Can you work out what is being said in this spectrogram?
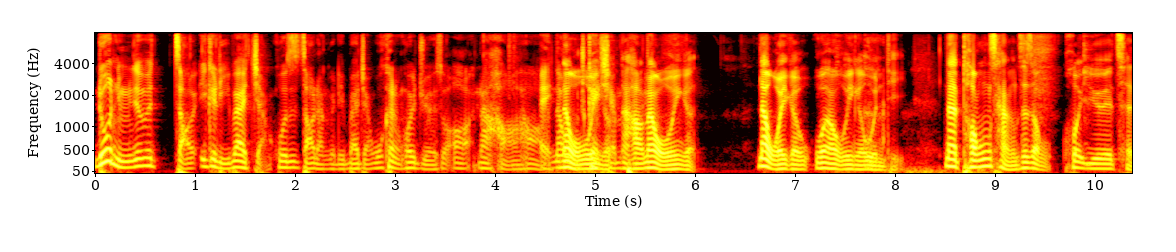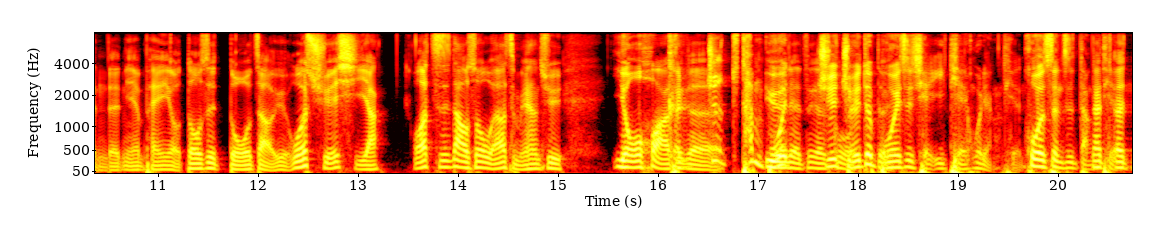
如果你们这么早一个礼拜讲，或是早两个礼拜讲，我可能会觉得说，哦，那好啊好那那我问一个，那好，那我问一个，那我一个我要问一个问题。那通常这种会约成的，你的朋友都是多早约？我要学习啊，我要知道说我要怎么样去优化这个就他们不会约的这个绝过绝对不会是前一天或两天，或者甚至当天那呃，，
